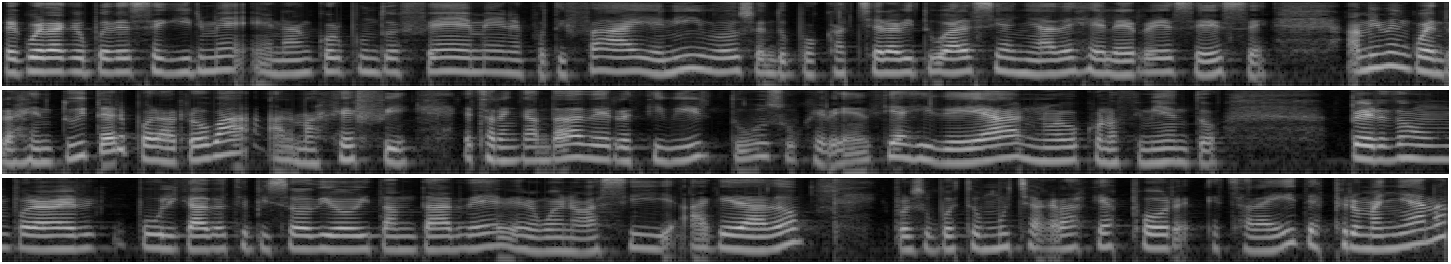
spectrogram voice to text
Recuerda que puedes seguirme en anchor.fm, en Spotify, en Ivos, en tu podcastera habitual si añades el RSS. A mí me encuentras en Twitter por arroba almajefi. Estaré encantada de recibir tus sugerencias, ideas, nuevos conocimientos. Perdón por haber publicado este episodio hoy tan tarde, pero bueno, así ha quedado. Por supuesto, muchas gracias por estar ahí. Te espero mañana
